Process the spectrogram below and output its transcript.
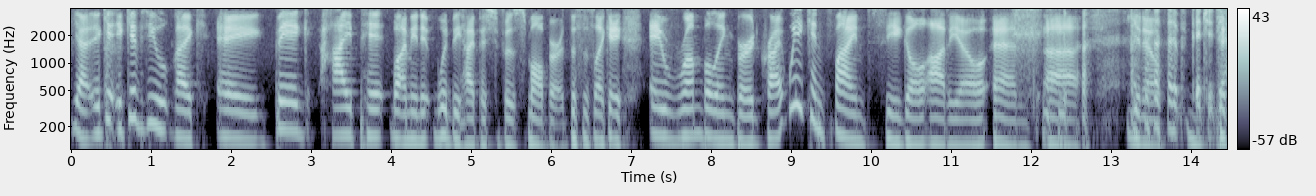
yeah, it it gives you like a big high pitch. Well, I mean, it would be high pitched if it was a small bird. This is like a a rumbling bird cry. We can find seagull audio and uh, you know Pitch it down.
